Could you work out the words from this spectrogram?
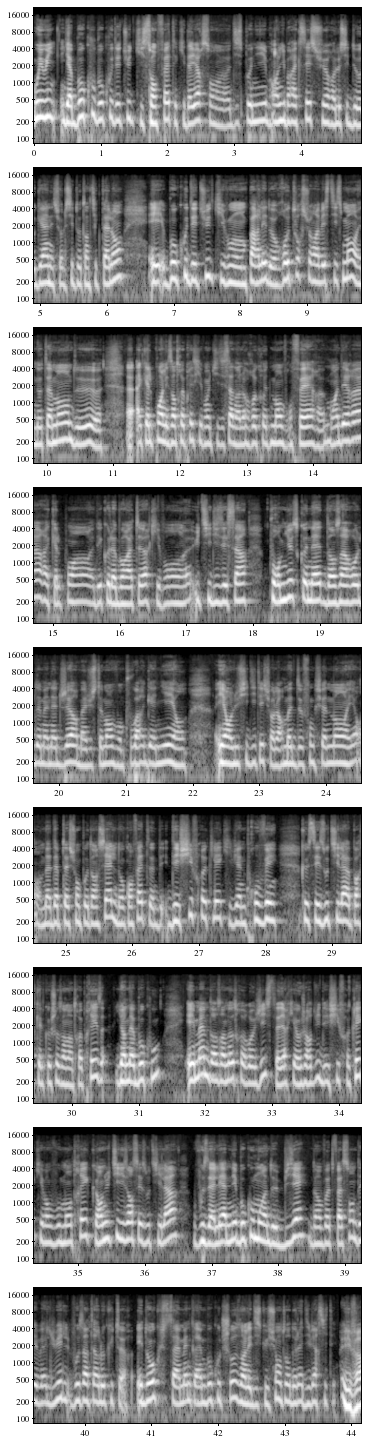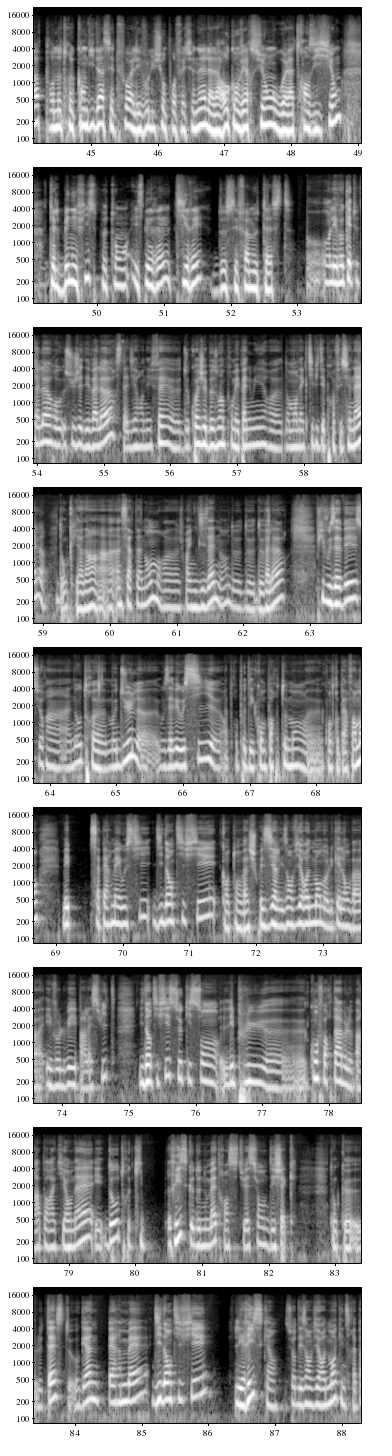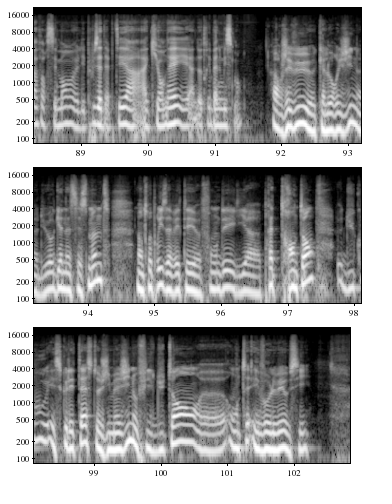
Oui, oui, il y a beaucoup, beaucoup d'études qui sont faites et qui d'ailleurs sont euh, disponibles en libre accès sur le site de Hogan et sur le site d'Authentique Talent. Et beaucoup d'études qui vont parler de retour sur investissement et notamment de euh, à quel point les entreprises qui vont utiliser ça dans leur recrutement vont faire euh, moins d'erreurs, à quel point des collaborateurs qui vont utiliser ça pour mieux se connaître dans un rôle de manager, bah justement, vont pouvoir gagner en, et en lucidité sur leur mode de fonctionnement et en adaptation potentielle. Donc en fait, des chiffres clés qui viennent prouver que ces outils-là apportent quelque chose en entreprise, il y en a beaucoup. Et même dans un autre registre, c'est-à-dire qu'il y a aujourd'hui des chiffres clés qui vont vous montrer qu'en utilisant ces outils-là, vous allez amener beaucoup moins de biais dans votre façon d'évaluer vos interlocuteurs. Et donc, ça amène quand même beaucoup de choses dans les discussions autour de la diversité. Eva, pour notre candidat cette fois à l'évolution professionnelle, à la reconversion ou à la transition, quels bénéfices peut-on espérer tirer de ces fameux tests? On l'évoquait tout à l'heure au sujet des valeurs, c'est-à-dire en effet euh, de quoi j'ai besoin pour m'épanouir euh, dans mon activité professionnelle. Donc il y en a un, certain nombre, euh, je crois une dizaine hein, de, valeurs. Puis vous avez sur un, autre module, vous avez aussi à propos des comportements contre-performants, mais ça permet aussi d'identifier, quand on va choisir les environnements dans lesquels on va évoluer par la suite, d'identifier ceux qui sont les plus confortables par rapport à qui on est et d'autres qui risquent de nous mettre en situation d'échec. Donc le test Hogan permet d'identifier les risques sur des environnements qui ne seraient pas forcément les plus adaptés à, qui on est et à notre épanouissement. Alors j'ai vu qu'à l'origine du Hogan Assessment, l'entreprise avait été fondée il y a près de 30 ans. Du coup, est-ce que les tests, j'imagine, au fil du temps, euh, ont évolué aussi?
